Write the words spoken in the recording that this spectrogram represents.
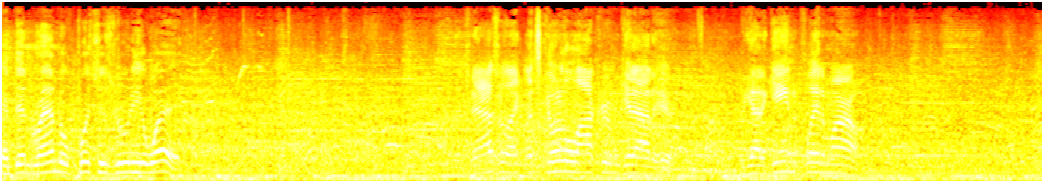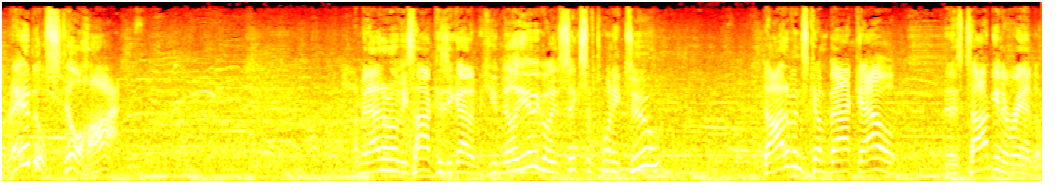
and then Randle pushes Rudy away. The Jazz are like, let's go to the locker room and get out of here. We got a game to play tomorrow. Randle's still hot. I mean, I don't know if he's hot because he got him humiliated going 6 of 22. Donovan's come back out and is talking to Randle.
